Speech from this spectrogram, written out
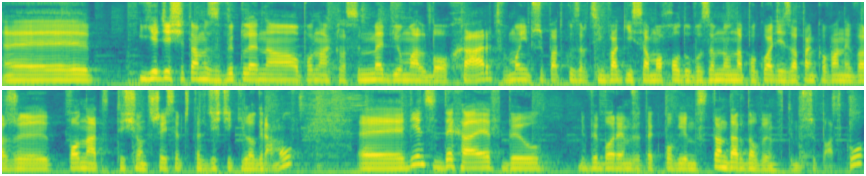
e, Jedzie się tam zwykle na oponach klasy medium albo hard. W moim przypadku z racji wagi samochodu, bo ze mną na pokładzie zatankowany waży ponad 1640 kg, e, więc DHF był wyborem, że tak powiem, standardowym w tym przypadku.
